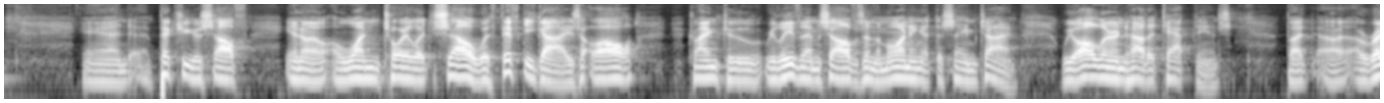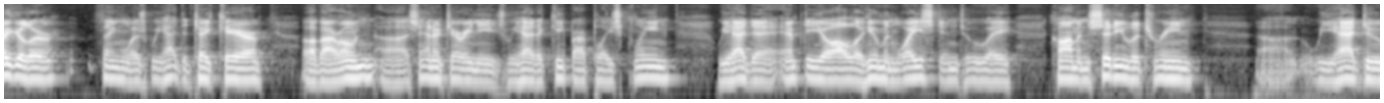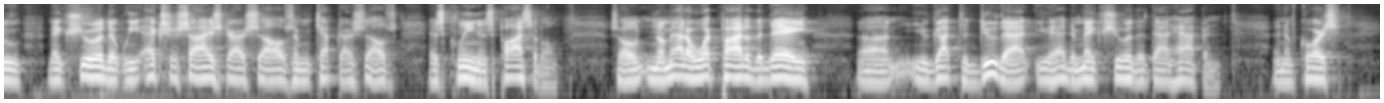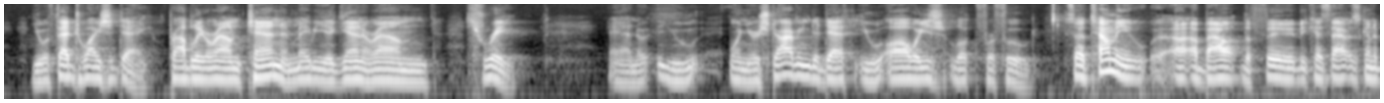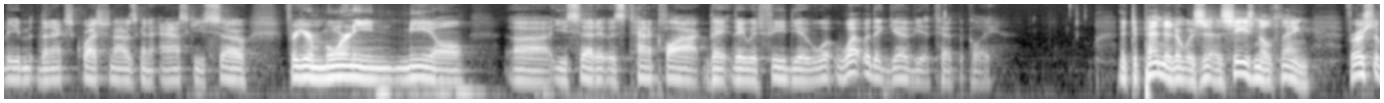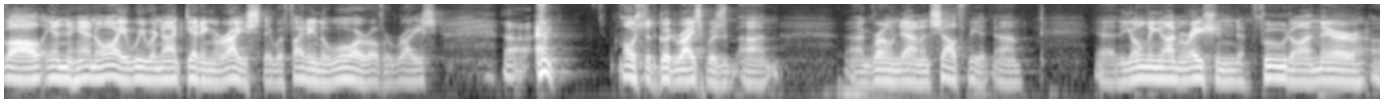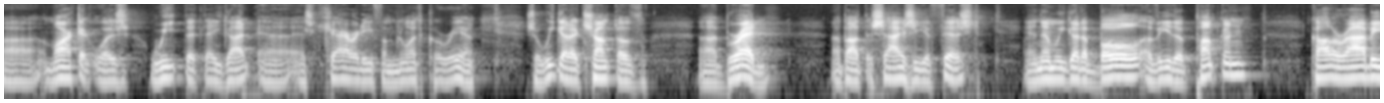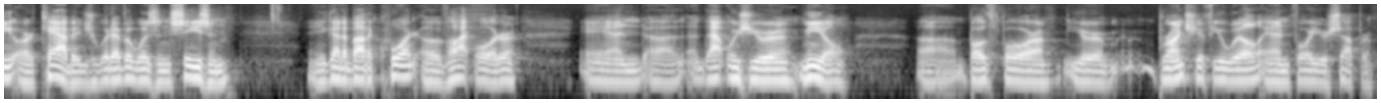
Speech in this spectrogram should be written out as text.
And uh, picture yourself in a, a one toilet cell with 50 guys all trying to relieve themselves in the morning at the same time. We all learned how to tap dance. But uh, a regular thing was we had to take care of our own uh, sanitary needs. We had to keep our place clean. We had to empty all the human waste into a common city latrine. Uh, we had to make sure that we exercised ourselves and kept ourselves as clean as possible. So, no matter what part of the day uh, you got to do that, you had to make sure that that happened. And of course, you were fed twice a day probably around 10 and maybe again around 3. And you, when you're starving to death, you always look for food. So tell me uh, about the food because that was going to be the next question I was going to ask you. So for your morning meal, uh, you said it was 10 o'clock. They, they would feed you. What, what would they give you typically? It depended. It was a seasonal thing. First of all, in Hanoi, we were not getting rice. They were fighting the war over rice. Uh, most of the good rice was uh, uh, grown down in South Vietnam. Uh, the only unrationed food on their uh, market was wheat that they got as charity from North Korea. So we got a chunk of bread about the size of your fist, and then we got a bowl of either pumpkin kohlrabi or cabbage, whatever was in season. And you got about a quart of hot water, and uh, that was your meal, uh, both for your brunch, if you will, and for your supper.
